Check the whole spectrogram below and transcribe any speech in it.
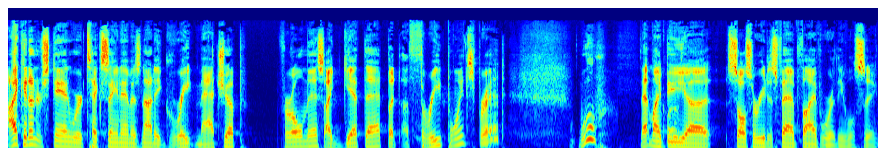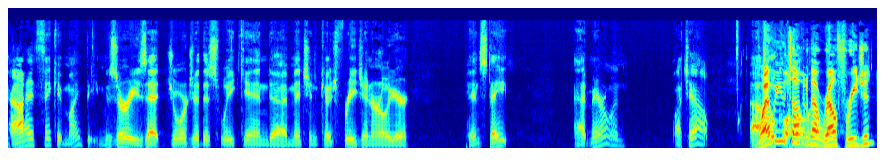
I can understand where Texas A and M is not a great matchup for Ole Miss. I get that, but a three point spread, woo, that might be uh, Salsarita's Fab Five worthy. We'll see. I think it might be. Missouri is at Georgia this weekend. Uh, I mentioned Coach Friedgen earlier. Penn State at Maryland. Watch out. Uh, Why were you talking about Ralph Friedgen?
